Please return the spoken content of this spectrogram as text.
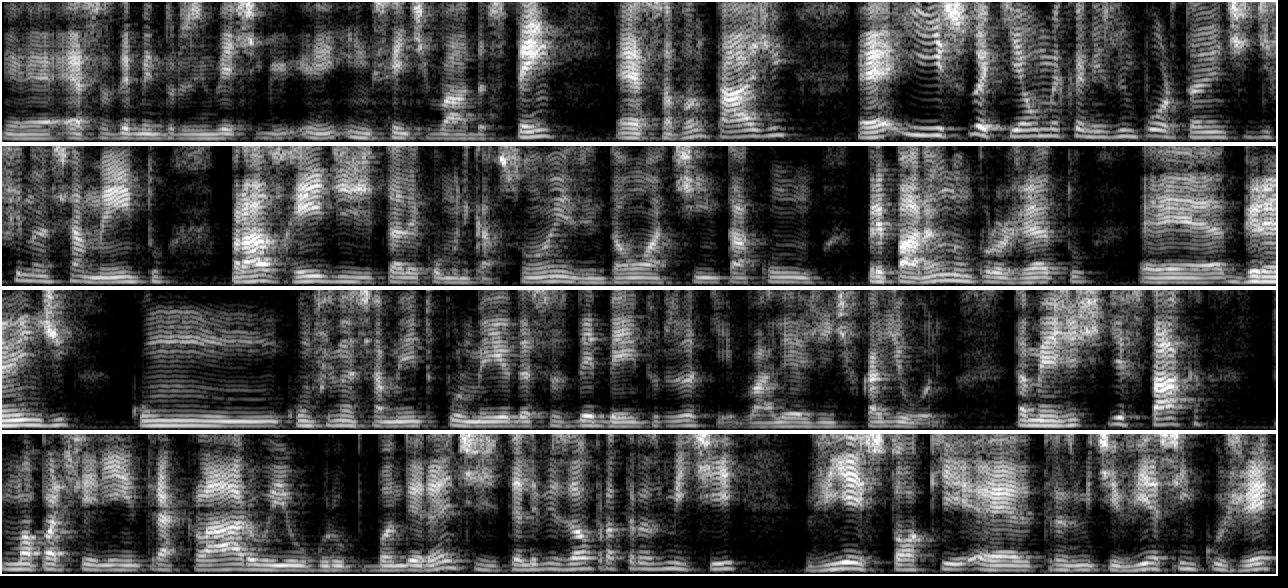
é, essas debêntures incentivadas têm essa vantagem. É, e isso daqui é um mecanismo importante de financiamento para as redes de telecomunicações. Então a TIM está preparando um projeto é, grande com, com financiamento por meio dessas debêntures aqui. Vale a gente ficar de olho. Também a gente destaca uma parceria entre a Claro e o grupo Bandeirantes de televisão para transmitir via estoque, é, transmitir via 5G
